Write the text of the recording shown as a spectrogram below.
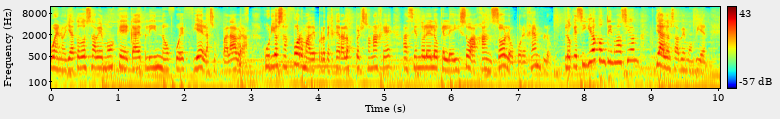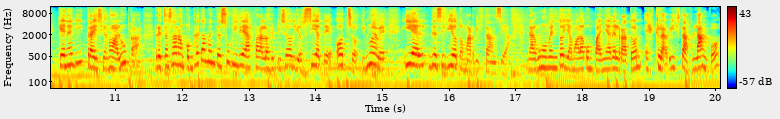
bueno, ya todos sabemos que Kathleen no fue fiel a sus palabras. Curiosa forma de proteger a los personajes haciéndole lo que le hizo a Han Solo, por ejemplo. Lo que siguió a continuación ya lo sabemos bien. Kennedy traicionó a Lucas, rechazaron completamente sus ideas para los episodios 7, 8 y 9 y él decidió tomar distancia. En algún momento llamó a la compañía del ratón esclavistas blancos,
